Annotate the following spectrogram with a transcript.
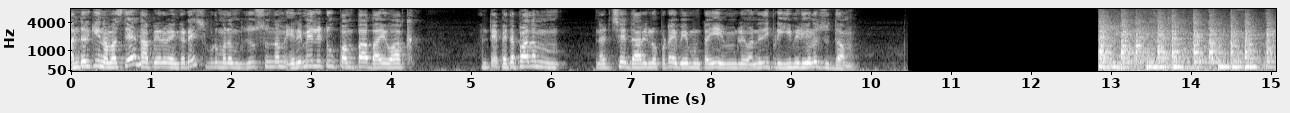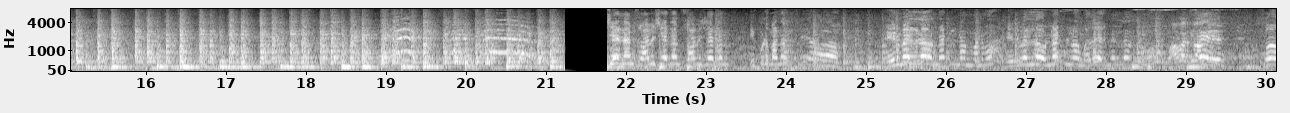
అందరికీ నమస్తే. నా పేరు వెంకటేష్. ఇప్పుడు మనం చూస్తున్నాం Erumeli to Pampa by walk. అంటే పెద్దపాదం నడిచే దారి లోపల ఏమేమి ఉంటాయి ఏమేమి లేవు అనేది ఇప్పుడు ఈ వీడియోలో చూద్దాం. శరణం స్వామి శరణం స్వామి శరణం ఇప్పుడు మనం ఎరిమెల్లో ఉన్నట్టున్నాం మనము. ఎరిమెల్లో ఉన్నట్టున్నాం కదా ఎరిమెల్లో ఉన్నాము. సో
